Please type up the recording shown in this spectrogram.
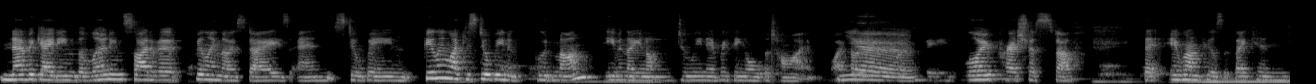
navigating the learning side of it, filling those days and still being feeling like you're still being a good mum, even though you're not mm. doing everything all the time. Like yeah. low pressure stuff that everyone feels that they can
